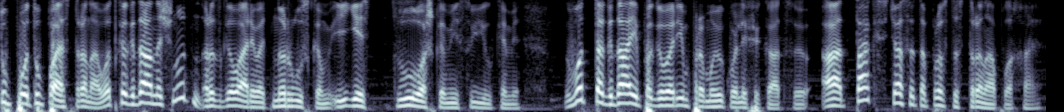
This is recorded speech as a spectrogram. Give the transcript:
тупо, тупая страна. Вот когда начнут разговаривать на русском и есть ложками с вилками, вот тогда и поговорим про мою квалификацию. А так сейчас это просто страна плохая.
